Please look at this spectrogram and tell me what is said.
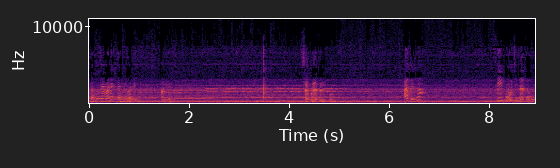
Telefon saya balik, telefon balik. Okey. Siapa yang telefon? Ada lah. Sibuk je nak tahu.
